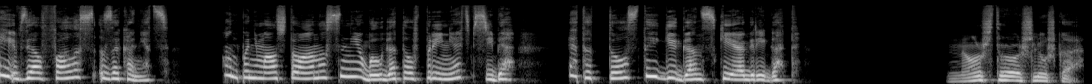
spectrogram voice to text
и взял фалос за конец. Он понимал, что анус не был готов принять в себя этот толстый гигантский агрегат. «Ну что, шлюшка,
